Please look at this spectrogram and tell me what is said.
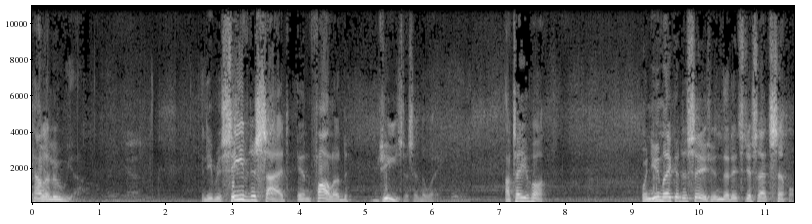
Hallelujah. And he received his sight and followed Jesus in the way. I'll tell you what. When you make a decision that it's just that simple,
